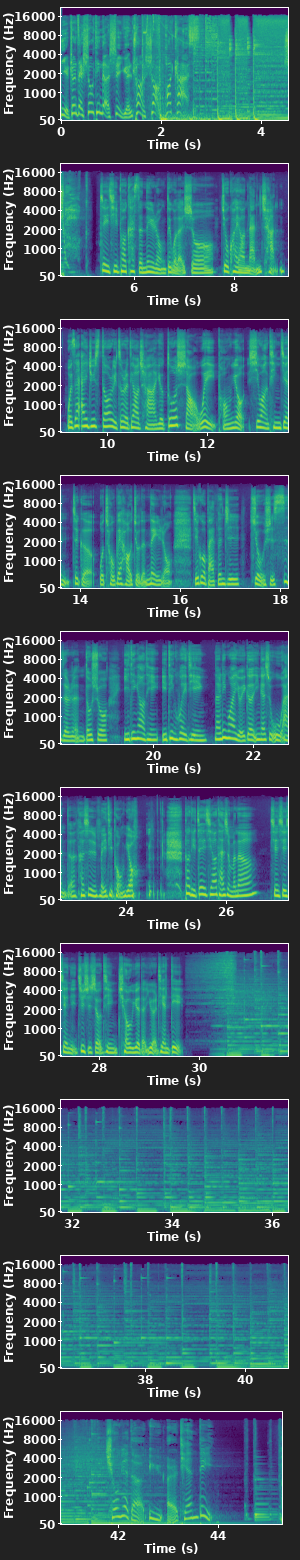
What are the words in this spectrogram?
你正在收听的是原创 Shock Podcast。这一期 podcast 的内容对我来说就快要难产。我在 IG Story 做了调查，有多少位朋友希望听见这个我筹备好久的内容？结果百分之九十四的人都说一定要听，一定会听。那另外有一个应该是误案的，他是媒体朋友。到底这一期要谈什么呢？先谢谢你继续收听秋月的育儿天地。的育儿天地。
